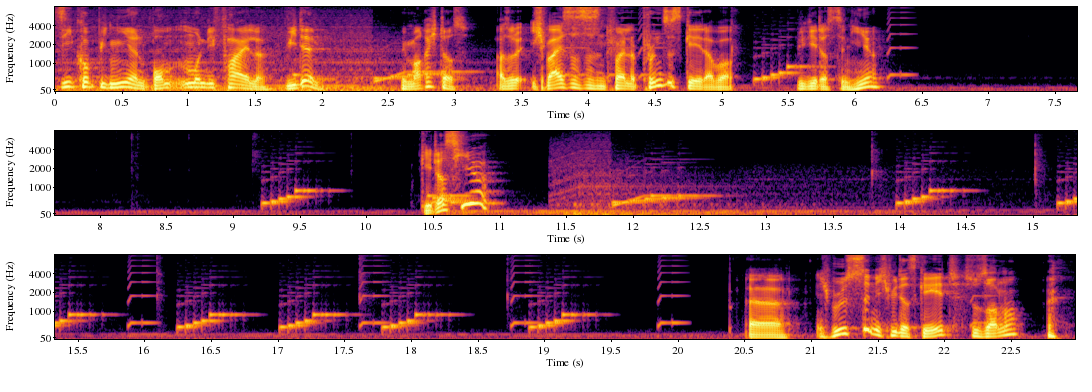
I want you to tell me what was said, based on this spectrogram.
sie kombinieren, Bomben und die Pfeile. Wie denn? Wie mache ich das? Also ich weiß, dass es in Twilight Princess geht, aber wie geht das denn hier? Geht das hier? Äh, ich wüsste nicht, wie das geht, Susanne.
